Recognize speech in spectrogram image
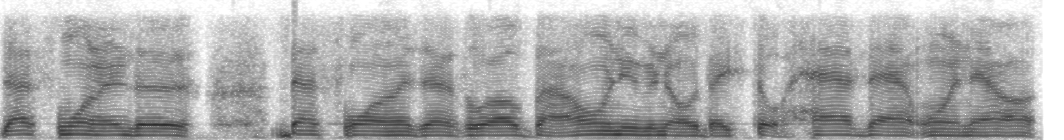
that's one of the best ones as well. But I don't even know if they still have that one out.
